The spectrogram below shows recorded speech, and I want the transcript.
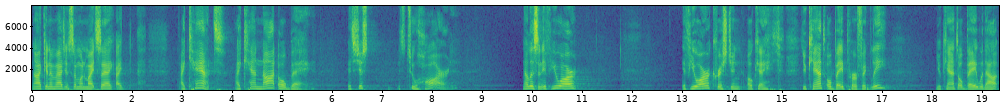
Now, I can imagine someone might say, I, I can't. I cannot obey. It's just, it's too hard. Now, listen, if you are. If you are a Christian, okay, you can't obey perfectly. You can't obey without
